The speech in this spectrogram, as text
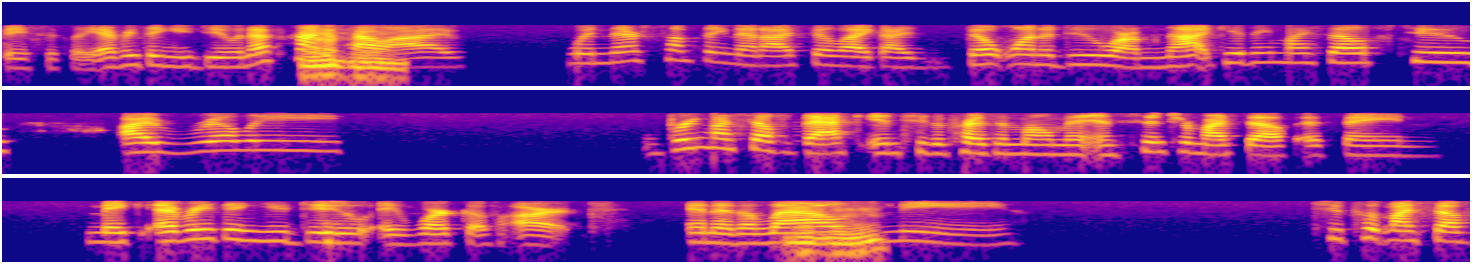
basically everything you do and that's kind of how Mhm. I've when there's something that I feel like I don't want to do or I'm not giving myself to I really bring myself back into the present moment and center myself as saying make everything you do a work of art and it allows Mhm. me to put myself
